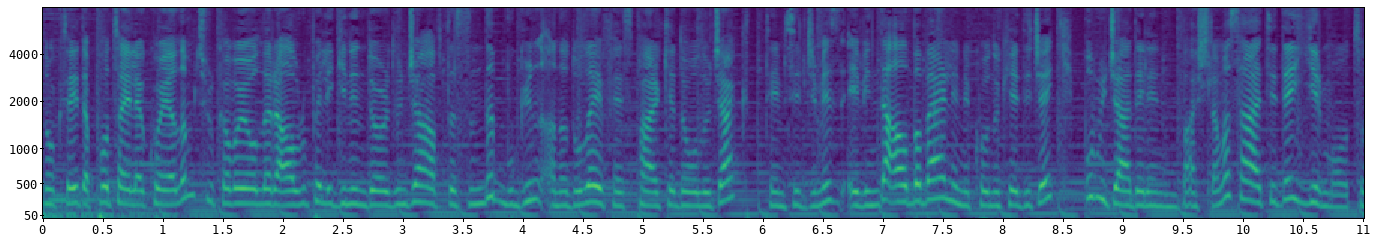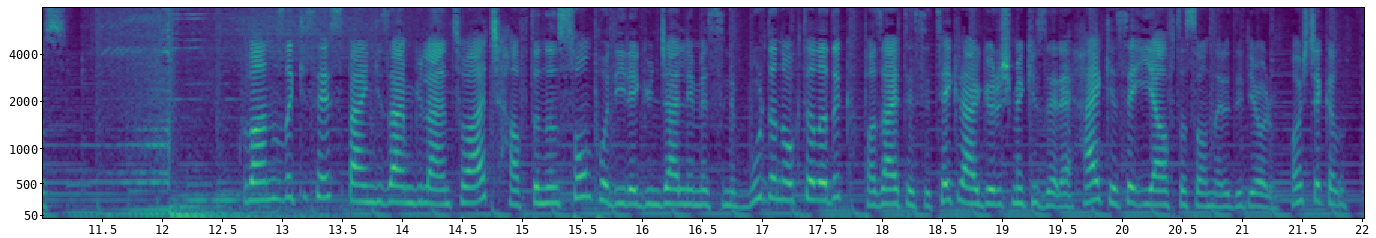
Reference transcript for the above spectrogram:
Noktayı da potayla koyalım. Türk Hava Yolları Avrupa Ligi'nin dördüncü haftasında bugün Anadolu Efes Park'ede olacak. Temsilcimiz evinde Alba Berlin'i konuk edecek. Bu mücadelenin başlama saati de 20.30. Kulağınızdaki ses ben Gizem Gülen Tuğaç. Haftanın son podi ile güncellemesini burada noktaladık. Pazartesi tekrar görüşmek üzere. Herkese iyi hafta sonları diliyorum. Hoşçakalın.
